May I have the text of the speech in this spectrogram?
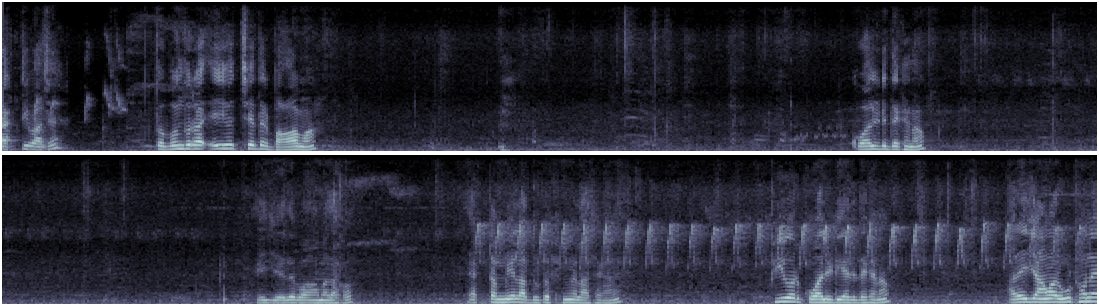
অ্যাক্টিভ আছে। তো বন্ধুরা, এই হচ্ছে এদের বাবা মা। কোয়ালিটি দেখে নাও। এই যে এদের বাবা মা দেখো, একটা মেল আর দুটো ফিমেল আছে এখানে। পিওর কোয়ালিটি আছে, দেখে নাও। আর এই যে আমার উঠোনে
